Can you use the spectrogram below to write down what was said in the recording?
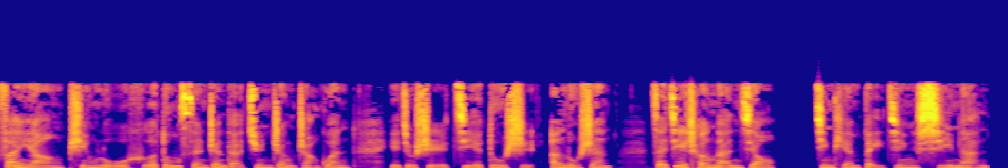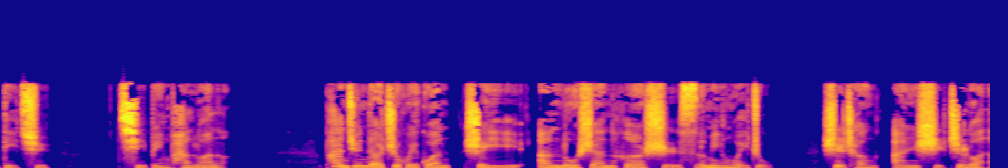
范阳、平卢、河东三镇的军政长官，也就是节度使安禄山，在继承南郊（今天北京西南地区）起兵叛乱了。叛军的指挥官是以安禄山和史思明为主，史称安史之乱。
